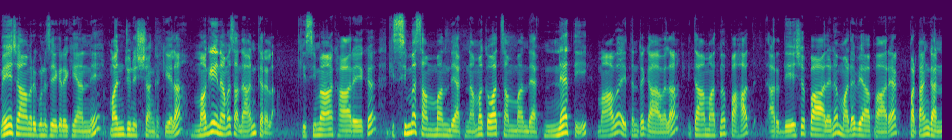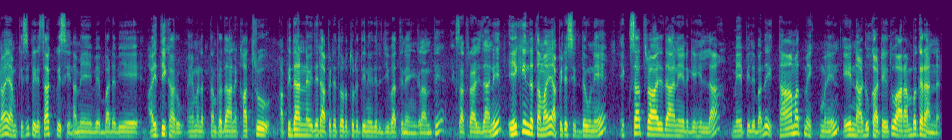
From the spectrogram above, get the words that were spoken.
මේ චාමර ගුණසේකර කියන්නේ මංජු නිශ්ශංක කියලා මගේ නම සඳහන් කරලා. කිසිම ආකාරයක කිසිම සම්බන්ධයක් නමකවත් සම්බන්ධයක් නැති මාව එතනට ගාවලා ඊ타මාත්ම පහත් අර දේශපාලන මඩ ව්‍යාපාරයක් පටන් ගන්නවා යම් කිසි පිරිසක් විසින්. මේ වෙබ් අඩවියේ අයිතිකරු එහෙම නැත්නම් ප්‍රධාන කතෘ අපි දන්න විදිහට අපිට තොරතුරු තියෙන විදිහට ජීවත් වෙන එංගලන්තේ එක්සත් රාජධානියේ. ඒකින්ද තමයි අපිට සිද්ධ වුණේ එක්සත් රාජධානියට ගිහිල්ලා මේ පිළිබඳ ඊ타මාත්ම ඉක්මනින් ඒ නඩු කටයුතු ආරම්භ කරන්නට.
